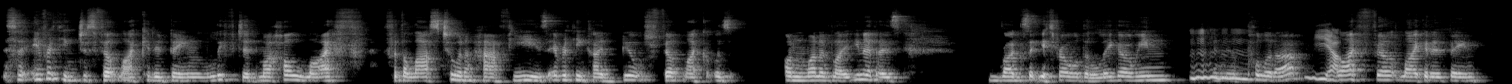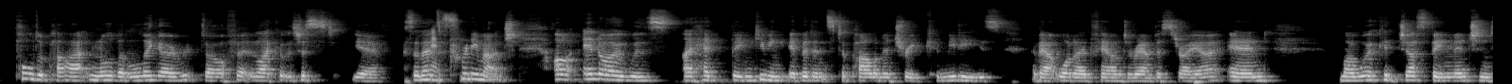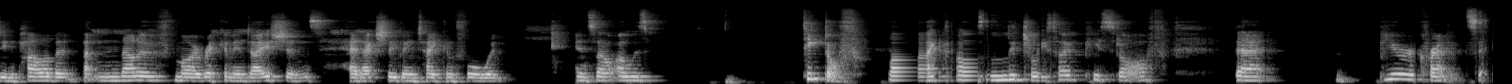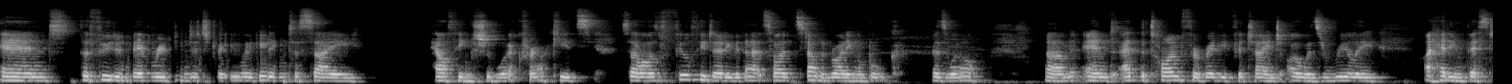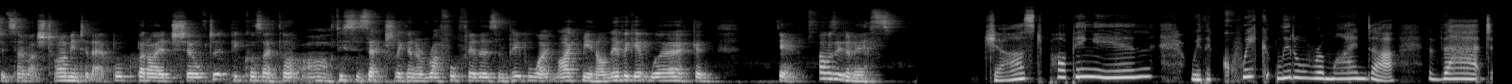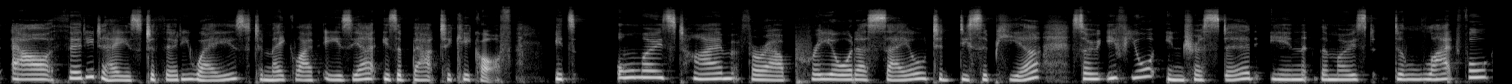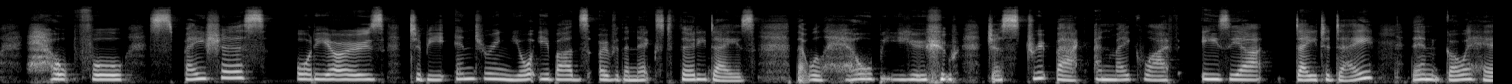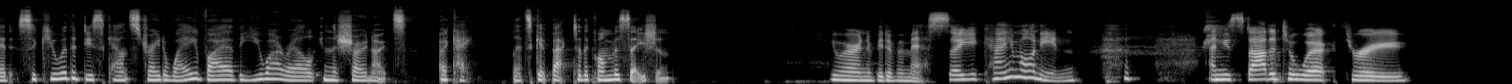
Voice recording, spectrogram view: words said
So everything just felt like it had been lifted. My whole life for the last two and a half years, everything I'd built felt like it was on one of like, you know, those rugs that you throw all the Lego in and pull it up. Yeah. Well, I felt like it had been pulled apart and all the Lego ripped off. It like it was just yeah. So that's Messy. pretty much. Oh, and I was I had been giving evidence to parliamentary committees about what I'd found around Australia and my work had just been mentioned in Parliament, but none of my recommendations had actually been taken forward. And so I was ticked off like I was literally so pissed off that bureaucrats and the food and beverage industry were getting to say how things should work for our kids. So I was filthy dirty with that. So I started writing a book as well. Um, and at the time for Ready for Change, I was really, I had invested so much time into that book, but I had shelved it because I thought, oh, this is actually going to ruffle feathers and people won't like me and I'll never get work. And yeah, I was in a mess just popping in with a quick little reminder that our 30 days to 30 ways to make life easier is about to kick off. It's almost time for our pre order sale to disappear. So, if you're interested in the most delightful, helpful, spacious, audios to be entering your earbuds over the next 30 days that will help you just strip back and make life easier day to day, then go ahead, secure the discount straight away via the URL in the show notes. Okay, let's get back to the conversation. You were in a bit of a mess. So you came on in and you started to work through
